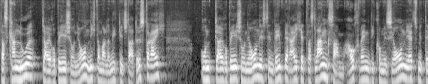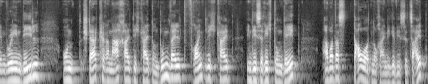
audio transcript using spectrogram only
Das kann nur die Europäische Union, nicht einmal der Mitgliedstaat Österreich. Und die Europäische Union ist in dem Bereich etwas langsam, auch wenn die Kommission jetzt mit dem Green Deal und stärkerer Nachhaltigkeit und Umweltfreundlichkeit in diese Richtung geht. Aber das dauert noch eine gewisse Zeit.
